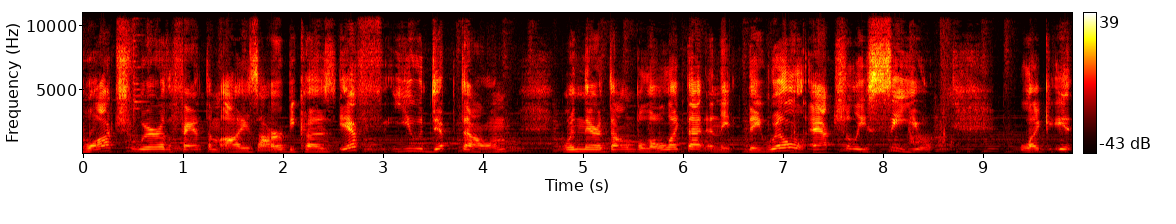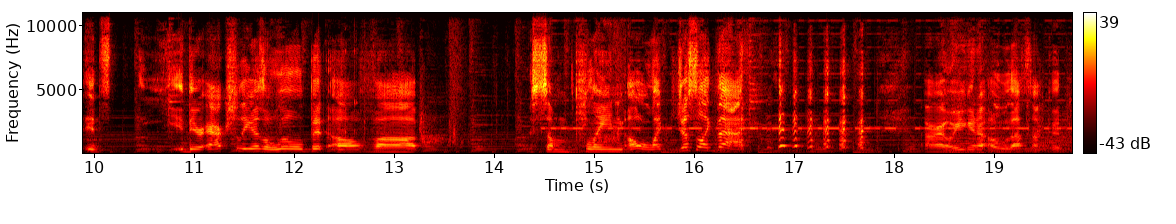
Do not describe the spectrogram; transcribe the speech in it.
watch where the phantom eyes are because if you dip down when they're down below like that and they, they will actually see you. Like it, it's there actually is a little bit of uh, some plain oh like just like that. Alright, where are you gonna oh that's not good.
